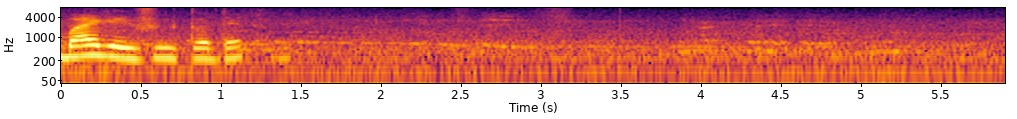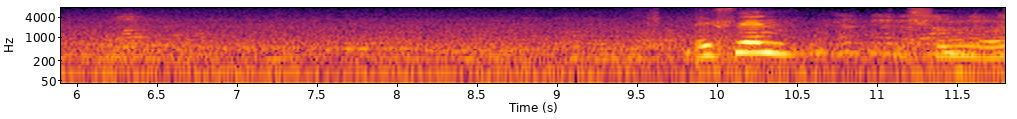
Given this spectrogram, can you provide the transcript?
বাইরে শুটা দেখ দেখছেন সুন্দর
